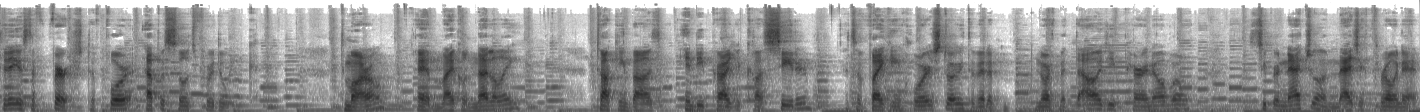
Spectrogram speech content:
today is the first of four episodes for the week. Tomorrow, I have Michael Nunnally talking about his indie project called Cedar. It's a Viking horror story with a bit of Norse mythology, paranormal, supernatural, and magic thrown in.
